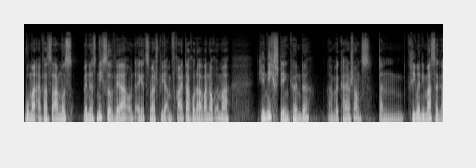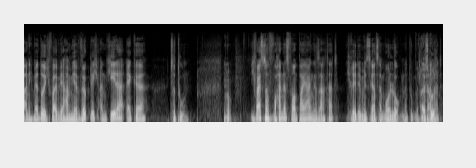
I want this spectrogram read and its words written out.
wo man einfach sagen muss, wenn es nicht so wäre und er jetzt zum Beispiel am Freitag oder wann auch immer hier nicht stehen könnte, haben wir keine Chance. Dann kriegen wir die Masse gar nicht mehr durch, weil wir haben hier wirklich an jeder Ecke zu tun. Ja. Ich weiß noch, wo Hannes vor ein paar Jahren gesagt hat, ich rede übrigens die ganze Zeit Monolog, ne, tut mir Alles total gut.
